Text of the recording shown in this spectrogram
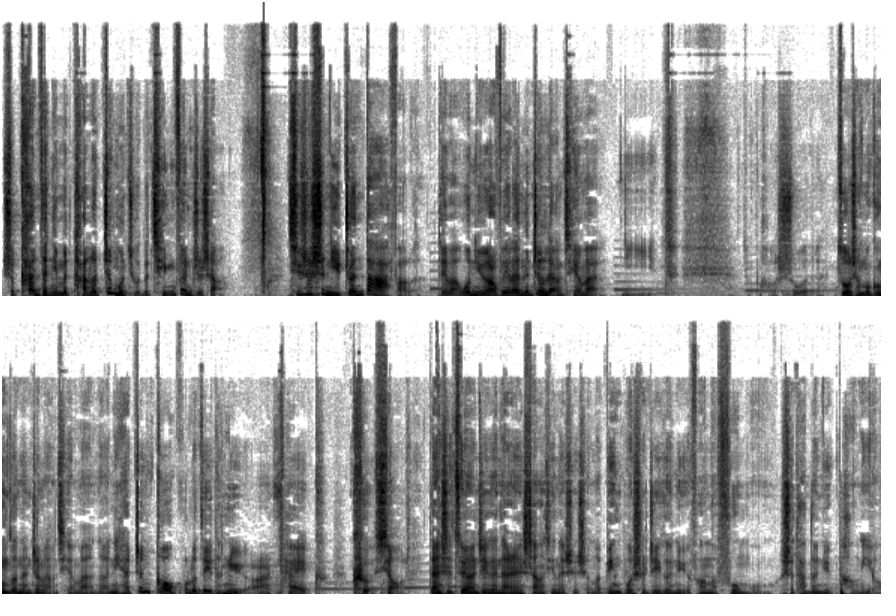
是看在你们谈了这么久的情分之上，其实是你赚大发了，对吧？我女儿未来能挣两千万，你这不好说的。做什么工作能挣两千万啊？你还真高估了自己的女儿，太可可笑了。但是最让这个男人伤心的是什么？并不是这个女方的父母，是他的女朋友。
